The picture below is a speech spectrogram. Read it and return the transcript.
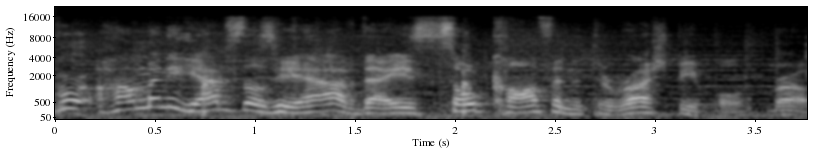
Bro, how many gaps does he have that he's so confident to rush people, bro?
